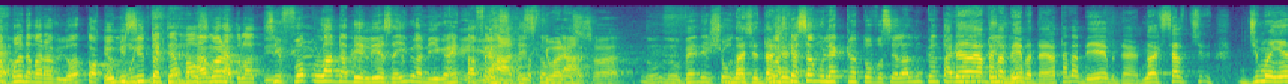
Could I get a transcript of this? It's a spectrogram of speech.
uma banda maravilhosa, toca Eu me muito. sinto até mal Agora, do lado dele. se for pro lado da beleza aí, meu amigo, a gente tá ferrado. Eles estão Que olha ferrados. só. Não, não vendem show, não. Mas Eu da acho gente- que essa mulher que cantou você lá, não cantaria Não, ela tava dele, não. bêbada, ela tava bêbada. Não, se ela t- de manhã,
